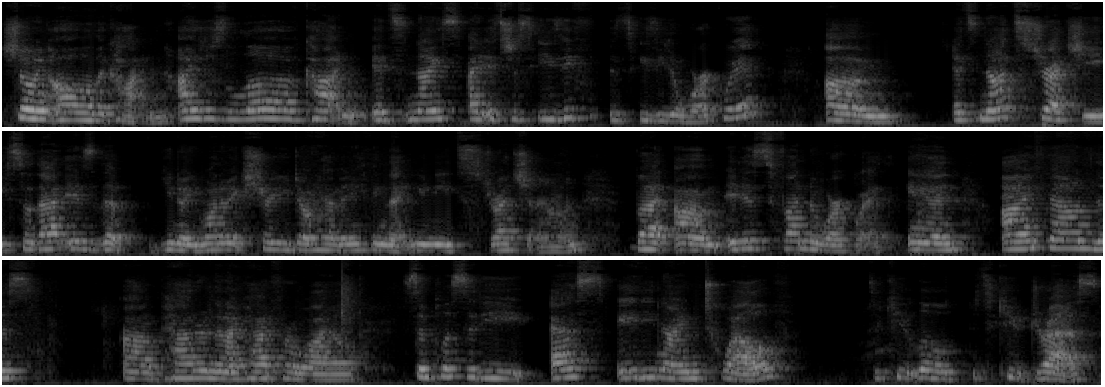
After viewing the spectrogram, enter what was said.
showing all of the cotton. I just love cotton. It's nice. It's just easy. It's easy to work with. Um, it's not stretchy. So that is the, you know, you want to make sure you don't have anything that you need stretch on, but um, it is fun to work with. And I found this uh, pattern that I've had for a while, Simplicity S8912. It's a cute little, it's a cute dress.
